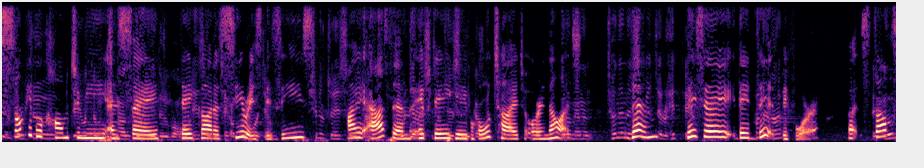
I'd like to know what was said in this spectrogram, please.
some people come to me and say they got a serious disease, I ask them if they gave whole tithe or not. Then they say they did before, but stopped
